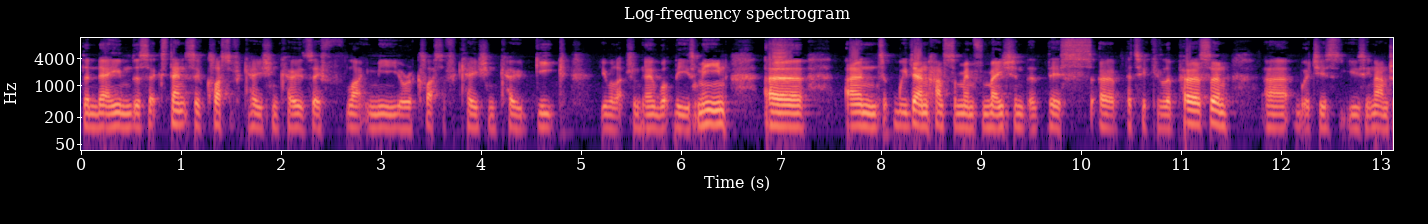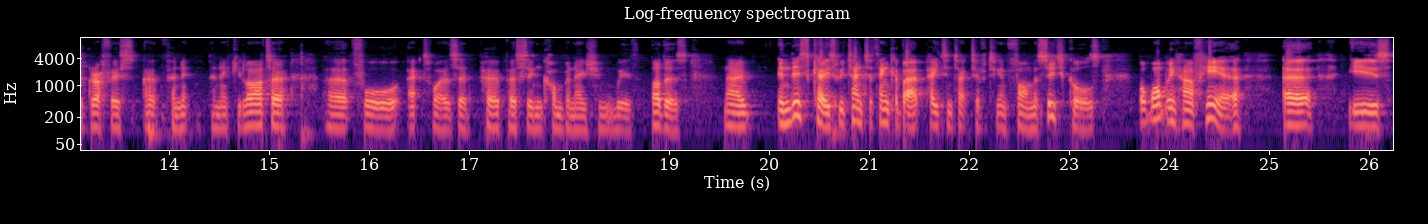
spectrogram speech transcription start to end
the name, there's extensive classification codes. If, like me, you're a classification code geek, you will actually know what these mean. Uh, and we then have some information that this uh, particular person, uh, which is using Andrographis uh, paniculata uh, for X, Y, Z purpose in combination with others. Now, in this case, we tend to think about patent activity in pharmaceuticals, but what we have here uh, is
